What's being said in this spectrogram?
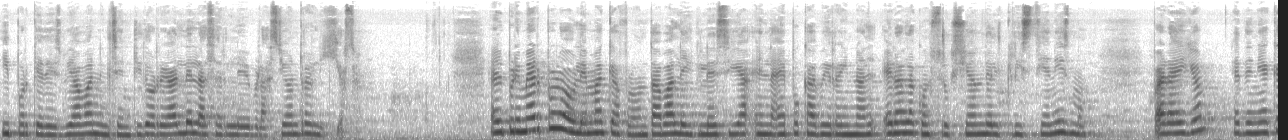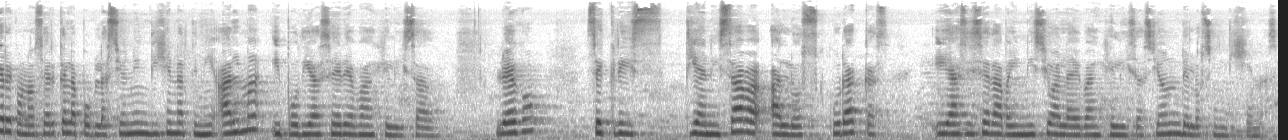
y porque desviaban el sentido real de la celebración religiosa. El primer problema que afrontaba la Iglesia en la época virreinal era la construcción del cristianismo. Para ello, se tenía que reconocer que la población indígena tenía alma y podía ser evangelizado. Luego, se cristianizaba a los curacas y así se daba inicio a la evangelización de los indígenas.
